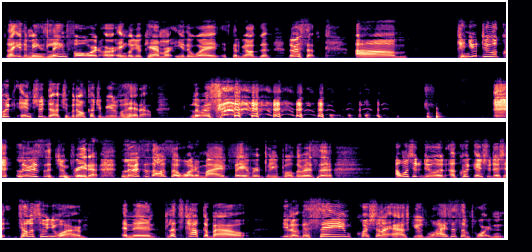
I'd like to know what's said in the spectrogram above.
So that either means lean forward or angle your camera. Either way, it's gonna be all good. Larissa, um, can you do a quick introduction, but don't cut your beautiful head off? Larissa. Larissa Traprida. Larissa is also one of my favorite people. Larissa, I want you to do a, a, quick introduction. Tell us who you are, and then let's talk about, you know, the same question I ask you is why is this important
